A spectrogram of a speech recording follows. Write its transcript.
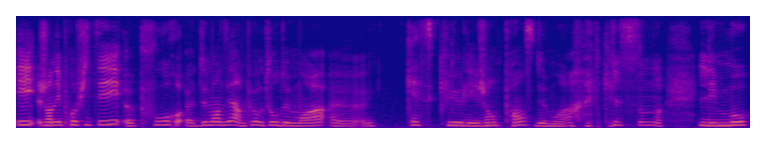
Et j'en ai profité pour demander un peu autour de moi qu'est-ce que les gens pensent de moi, quels sont les mots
